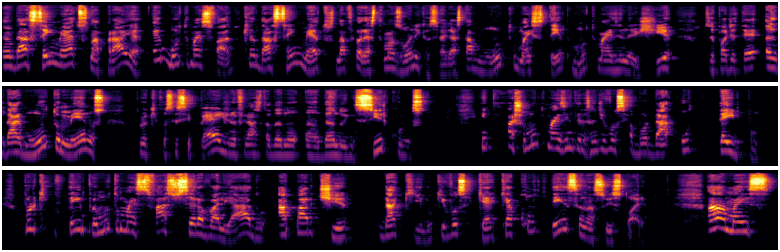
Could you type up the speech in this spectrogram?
andar 100 metros na praia é muito mais fácil do que andar 100 metros na floresta amazônica. Você vai gastar muito mais tempo, muito mais energia. Você pode até andar muito menos porque você se perde, no final você está andando em círculos. Então, acho muito mais interessante você abordar o tempo. Porque o tempo é muito mais fácil de ser avaliado a partir daquilo que você quer que aconteça na sua história. Ah, mas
